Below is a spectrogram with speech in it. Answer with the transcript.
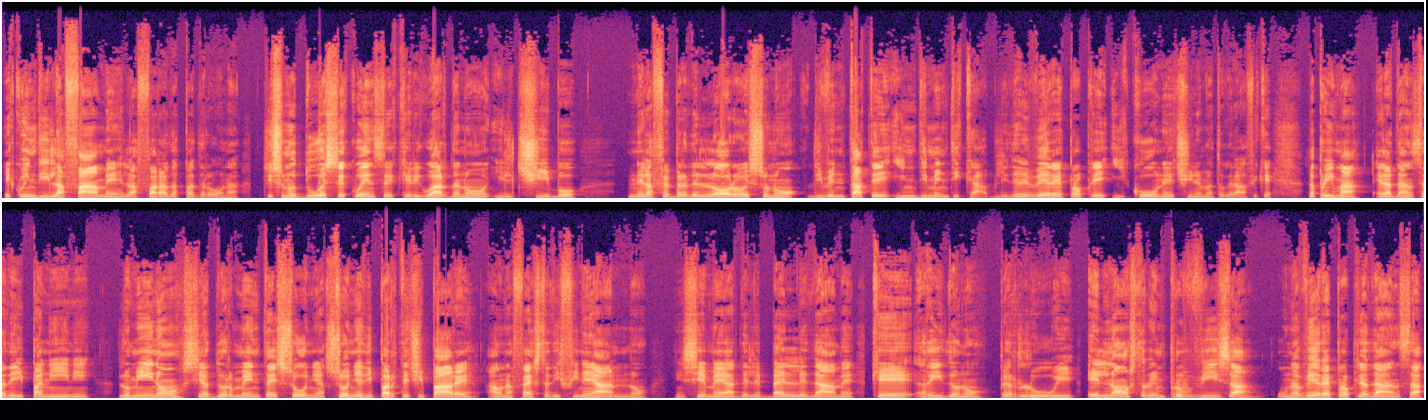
e quindi la fame la farà da padrona. Ci sono due sequenze che riguardano il cibo nella febbre dell'oro e sono diventate indimenticabili, delle vere e proprie icone cinematografiche. La prima è la danza dei panini. L'omino si addormenta e sogna, sogna di partecipare a una festa di fine anno insieme a delle belle dame che ridono per lui e il nostro improvvisa una vera e propria danza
